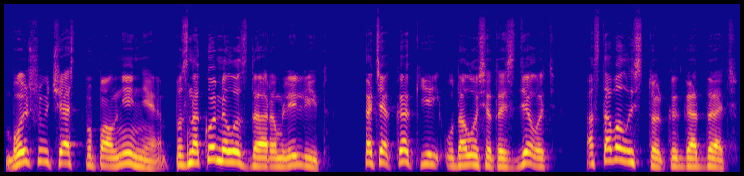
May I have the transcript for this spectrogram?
Большую часть пополнения познакомила с даром Лилит, хотя как ей удалось это сделать, оставалось только гадать.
